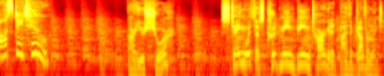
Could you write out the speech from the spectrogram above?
I'll stay too. Are you sure? Staying with us could mean being targeted by the government.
